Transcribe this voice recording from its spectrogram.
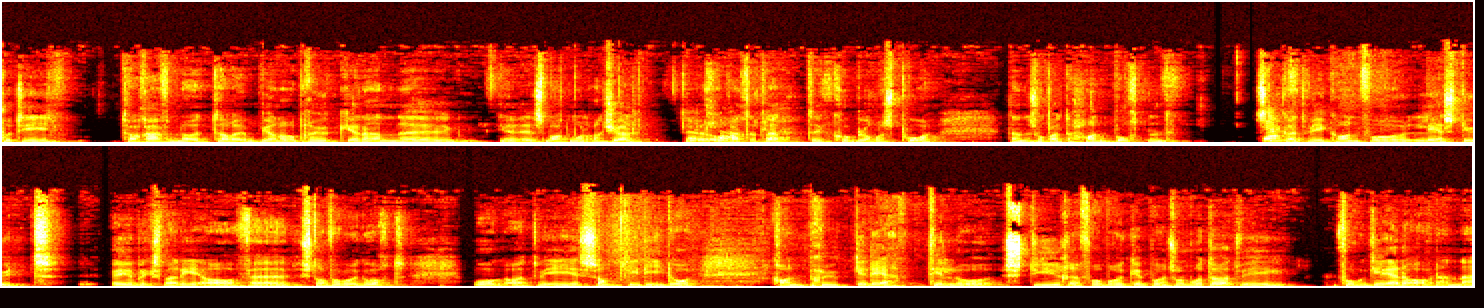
på tide tar hevn og tar, begynner å bruke den uh, smartmåleren sjøl. og rett og slett kobler oss på denne såkalte handporten. Slik at vi kan få lest ut øyeblikksverdi av strømforbruket vårt. Og at vi samtidig da kan bruke det til å styre forbruket på en sånn måte at vi får glede av denne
